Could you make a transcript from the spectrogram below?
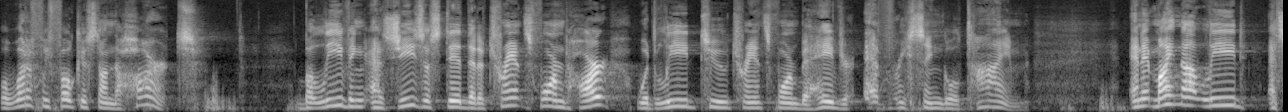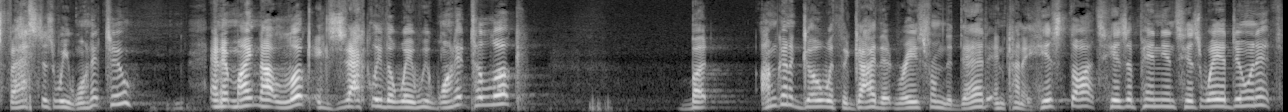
Well, what if we focused on the heart? Believing as Jesus did that a transformed heart would lead to transformed behavior every single time. And it might not lead as fast as we want it to, and it might not look exactly the way we want it to look, but I'm going to go with the guy that raised from the dead and kind of his thoughts, his opinions, his way of doing it,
